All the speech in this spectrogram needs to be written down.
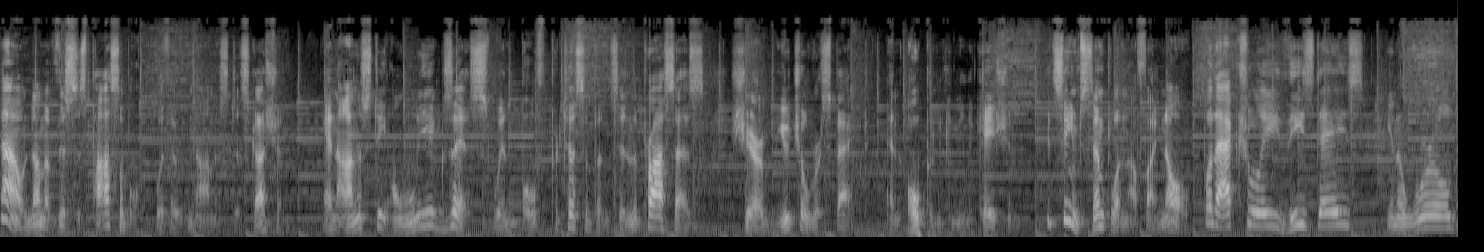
Now, none of this is possible without an honest discussion, and honesty only exists when both participants in the process share mutual respect and open communication. It seems simple enough, I know, but actually, these days, in a world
